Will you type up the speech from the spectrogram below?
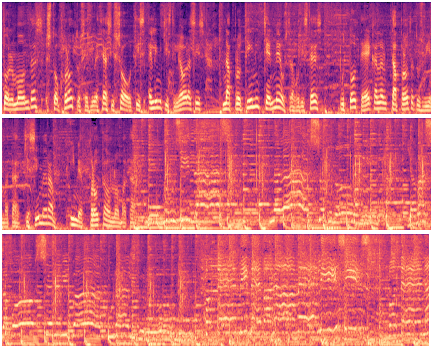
τολμώντας στο πρώτο σε τηλεθέαση σοου της ελληνικής τηλεόρασης να προτείνει και νέους τραγουδιστές που τότε έκαναν τα πρώτα τους βήματα και σήμερα είναι πρώτα ονόματα. Αλλάξω γνώμη. Για μας απόψε δεν υπάρχουν άλλοι δρόμοι. Ποτέ μη με παραμελήσεις Ποτέ να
